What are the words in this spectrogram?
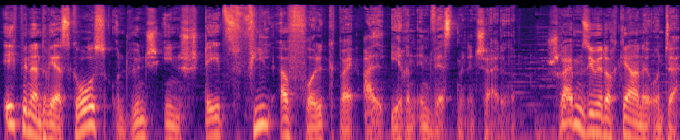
Ich bin Andreas Groß und wünsche Ihnen stets viel Erfolg bei all Ihren Investmententscheidungen. Schreiben Sie mir doch gerne unter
